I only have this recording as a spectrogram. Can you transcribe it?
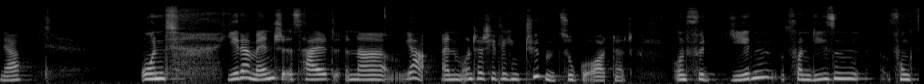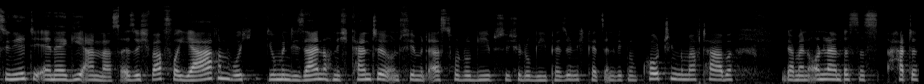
ja. Und jeder Mensch ist halt einer, ja, einem unterschiedlichen Typen zugeordnet. Und für jeden von diesen funktioniert die Energie anders. Also ich war vor Jahren, wo ich Human Design noch nicht kannte und viel mit Astrologie, Psychologie, Persönlichkeitsentwicklung, Coaching gemacht habe, da mein Online-Business hatte,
